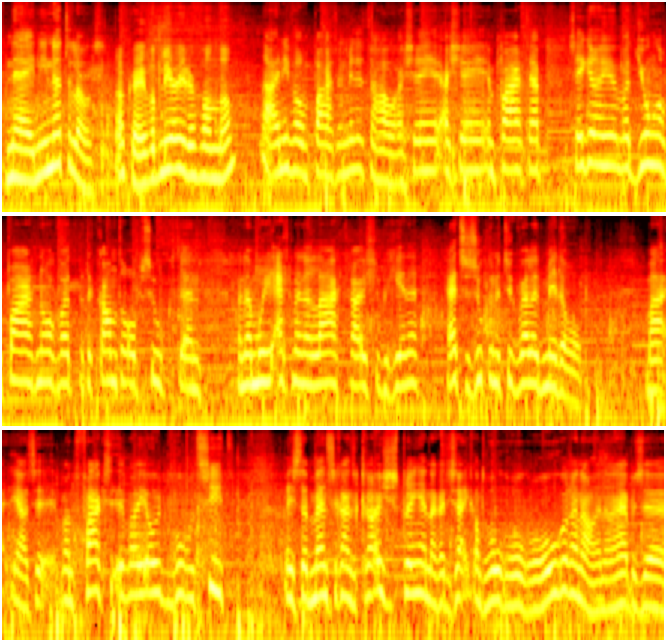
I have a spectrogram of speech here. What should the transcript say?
Nee, niet nutteloos. Oké, wat leer je ervan dan? Nou, in ieder geval een paard in het midden te houden. Als je, als je een paard hebt, zeker een wat jonger paard nog, wat de kanten opzoekt. En, maar dan moet je echt met een laag kruisje beginnen. He, ze zoeken natuurlijk wel het midden op. Maar ja, ze, want vaak, wat je ooit bijvoorbeeld ziet, is dat mensen gaan ze kruisje springen en dan gaat die zijkant hoger, hoger, hoger. En, nou, en dan hebben ze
